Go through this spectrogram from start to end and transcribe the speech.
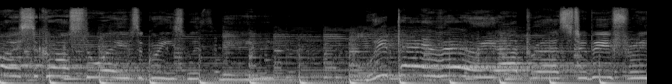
voice across the waves agrees with me. We pay very high price to be free,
